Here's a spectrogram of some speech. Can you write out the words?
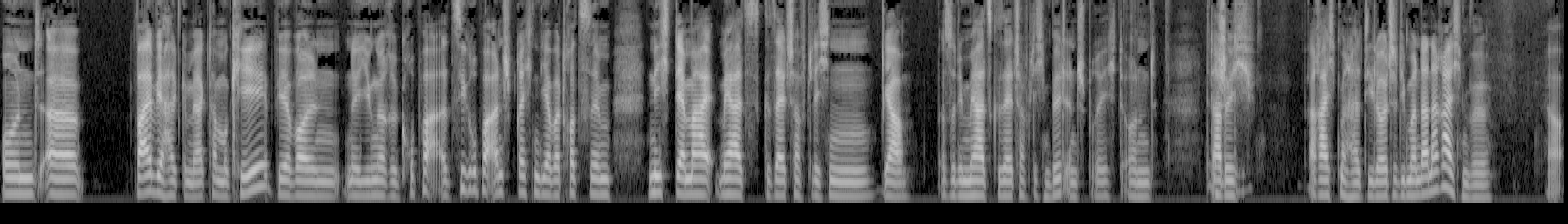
und äh, weil wir halt gemerkt haben, okay, wir wollen eine jüngere Gruppe, äh, Zielgruppe ansprechen, die aber trotzdem nicht der mehrheitsgesellschaftlichen, ja, also dem mehrheitsgesellschaftlichen Bild entspricht. Und dadurch erreicht man halt die Leute, die man dann erreichen will. Ja.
